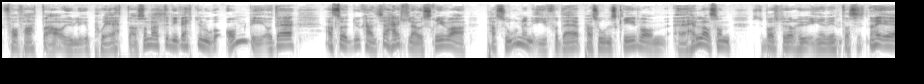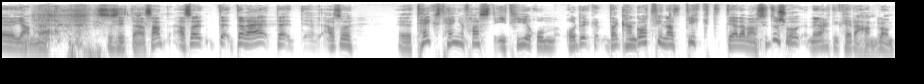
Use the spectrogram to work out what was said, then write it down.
forfattere og ulike poeter, sånn at de vet jo noe om de. og det, altså Du kan ikke helt løsrive personen i for det personen skriver om eh, heller. sånn, Hvis du bare spør hun Ingrid Winther, nei, eh, Janne, som sitter her. sant? Altså, det, det er, det, altså eh, Tekst henger fast i tid og rom, og det, det kan godt finnes dikt der det er vanskelig å se nøyaktig hva det handler om.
